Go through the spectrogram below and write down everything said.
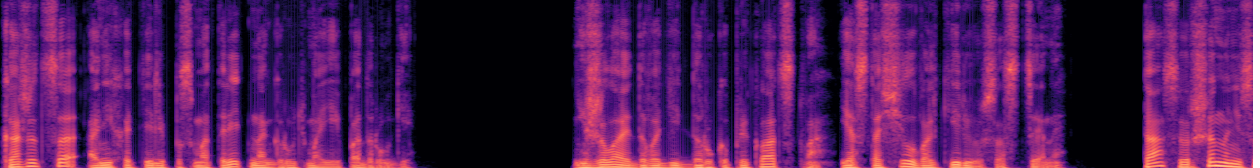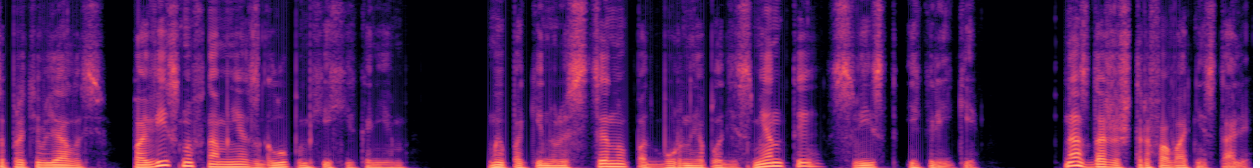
Кажется, они хотели посмотреть на грудь моей подруги. Не желая доводить до рукоприкладства, я стащил Валькирию со сцены. Та совершенно не сопротивлялась, повиснув на мне с глупым хихиканьем. Мы покинули сцену под бурные аплодисменты, свист и крики. Нас даже штрафовать не стали.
